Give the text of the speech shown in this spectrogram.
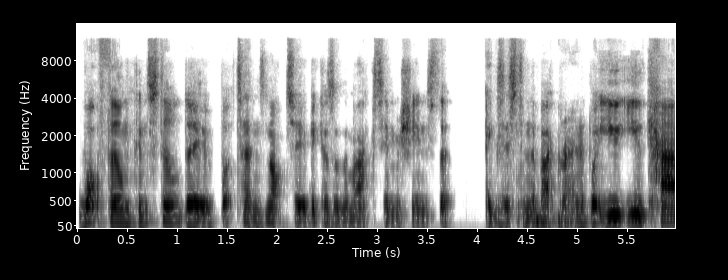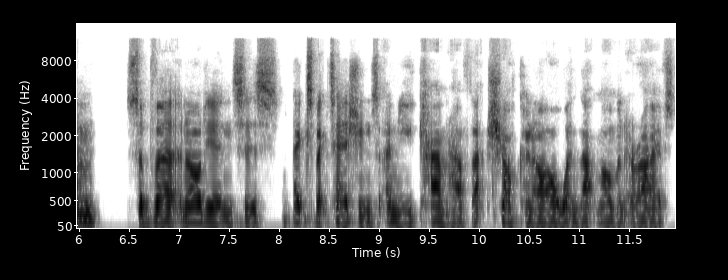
what film can still do, but tends not to because of the marketing machines that exist in the background. But you you can subvert an audience's expectations and you can have that shock and awe when that moment arrives,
